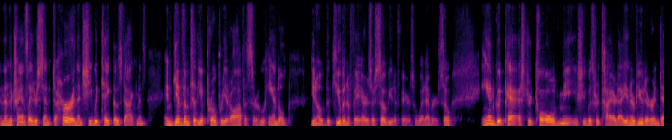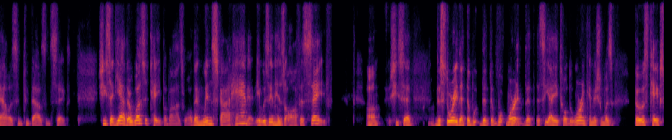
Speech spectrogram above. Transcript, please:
and then the translators send it to her and then she would take those documents and give them to the appropriate officer who handled you know the cuban affairs or soviet affairs or whatever so Ann goodpaster told me she was retired i interviewed her in dallas in 2006 she said yeah there was a tape of oswald and win scott had it it was in his office safe um, she said hmm. the story that the that the warrant that the cia told the warren commission was those tapes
